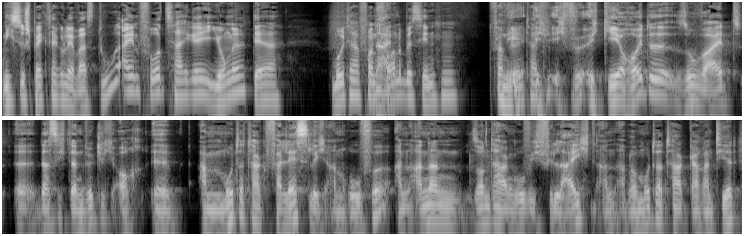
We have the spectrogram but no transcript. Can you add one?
nicht so spektakulär. Warst du ein Vorzeigejunge, der Mutter von Nein. vorne bis hinten Nee, verwöhnt hat? ich, ich, ich gehe heute so weit, äh, dass ich dann wirklich auch äh, am Muttertag verlässlich anrufe. An anderen Sonntagen rufe ich vielleicht an, aber Muttertag garantiert.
